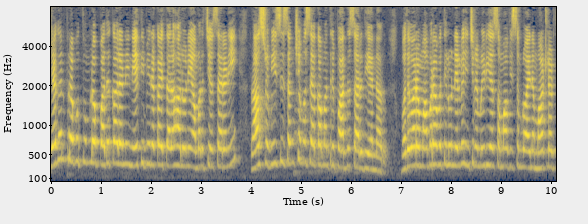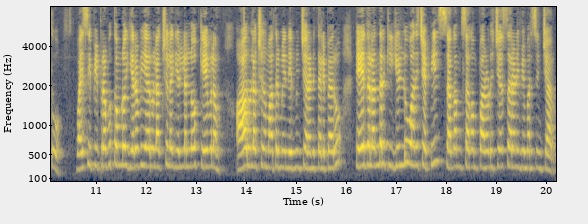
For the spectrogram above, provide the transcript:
జగన్ ప్రభుత్వంలో పథకాలన్నీ నేతి బీరకాయ తరహాలోనే అమలు చేశారని రాష్ట్ర బీసీ సంక్షేమ శాఖ మంత్రి పార్థసారథి అన్నారు. బుధవారం అమరావతిలో నిర్వహించిన మీడియా సమావేశంలో ఆయన మాట్లాడుతూ వైసీపీ ప్రభుత్వంలో ఇరవై ఆరు లక్షల ఇళ్ళలో కేవలం ఆరు లక్షలు మాత్రమే నిర్మించారని తెలిపారు. పేదలందరికీ ఇళ్ళు అని చెప్పి సగం సగం పనులు చేశారని విమర్శించారు.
